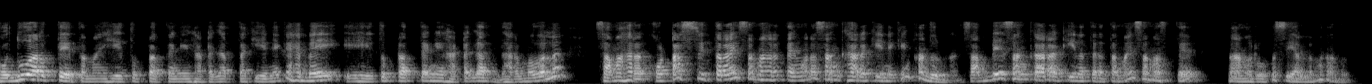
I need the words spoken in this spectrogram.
පොදු අර්ථය තමයි හේතු ප්‍රත්‍යයෙන් හටගත්තා කියන එක. හැබැයි ඒ හේතු ප්‍රත්‍යයෙන් හටගත් ධර්මවල සමහර කොටස් විතරයි සමහර තැන්වල සංඛාර කියන එකෙන් හඳුන්වන්නේ. සබ්බේ සංඛාරා කියන තැන තමයි සමස්තය නාම රූප සියල්ලම හඳුන්වන්නේ.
